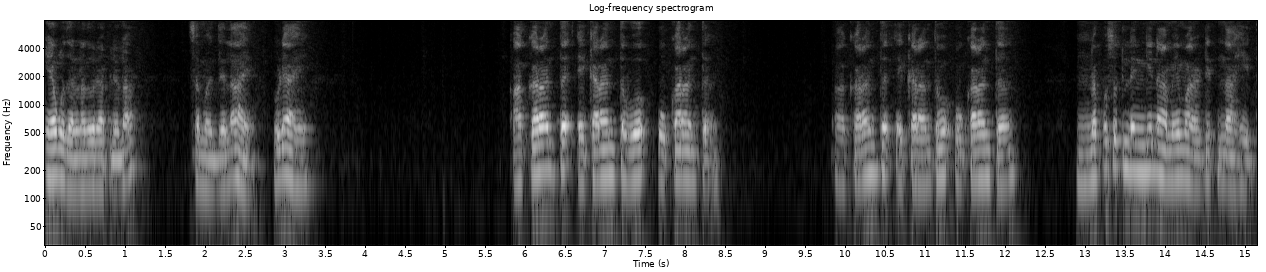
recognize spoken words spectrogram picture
या उदाहरणाद्वारे आपल्याला समजलेलं आहे. पुढे आहे. आकारांत एकारांत व ओकारांत. आकारांत एकारांत व ओकारांत नपुसकलिंगी नामे मराठीत नाहीत.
